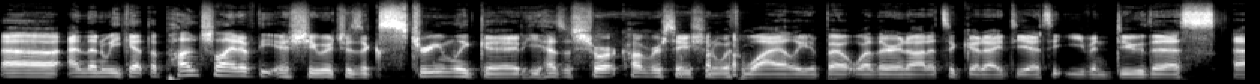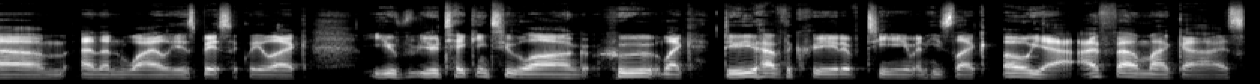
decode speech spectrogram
Uh, and then we get the punchline of the issue, which is extremely good. He has a short conversation with Wylie about whether or not it's a good idea to even do this. Um, and then Wylie is basically like, you you're taking too long. Who like do you have the creative team? And he's like, oh yeah, I found my guys.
